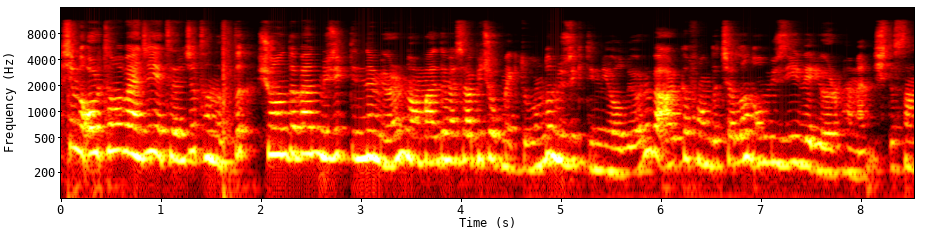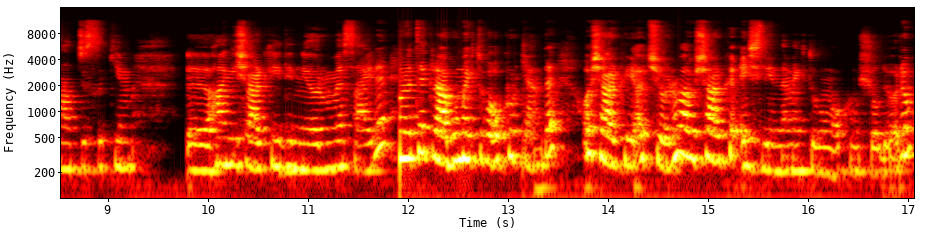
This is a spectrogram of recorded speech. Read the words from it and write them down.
Şimdi ortamı bence yeterince tanıttık. Şu anda ben müzik dinlemiyorum. Normalde mesela birçok mektubumda müzik dinliyor oluyorum ve arka fonda çalan o müziği veriyorum hemen. İşte sanatçısı kim, e, hangi şarkıyı dinliyorum vesaire. Sonra tekrar bu mektubu okurken de o şarkıyı açıyorum ve o şarkı eşliğinde mektubumu okumuş oluyorum.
